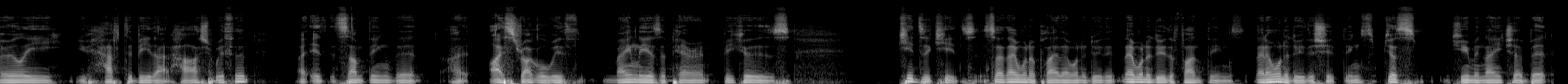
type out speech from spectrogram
early you have to be that harsh with it. Uh, it's something that I I struggle with mainly as a parent because kids are kids, so they want to play. They want to do the they want to do the fun things. They don't want to do the shit things. Just human nature. But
